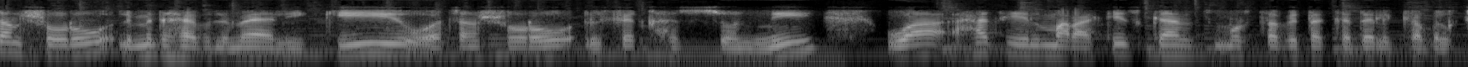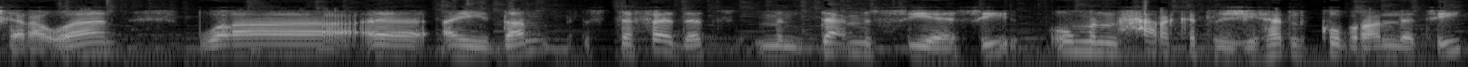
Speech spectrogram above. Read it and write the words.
تنشر المذهب المالكي وتنشر الفقه السني وهذه المراكز كانت مرتبطة كذلك بالقروان وأيضا استفادت من الدعم السياسي ومن حركة الجهاد الكبرى التي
